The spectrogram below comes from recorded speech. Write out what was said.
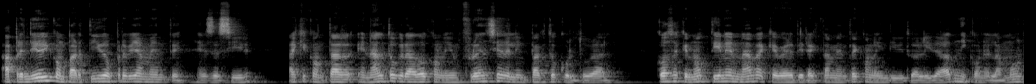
aprendido y compartido previamente, es decir, hay que contar en alto grado con la influencia del impacto cultural, cosa que no tiene nada que ver directamente con la individualidad ni con el amor,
